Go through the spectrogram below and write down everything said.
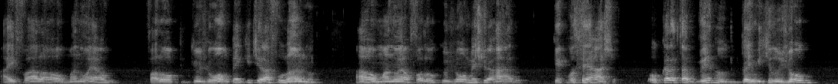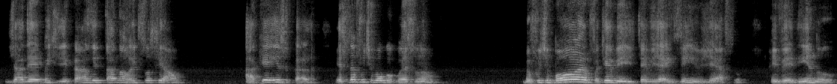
aí fala, ó, o Manuel falou que o João tem que tirar fulano. Ah, o Manuel falou que o João mexeu errado. O que, que você acha? O cara está vendo, transmitindo o jogo, já de repente de casa e está na rede social. Ah, que isso, cara? Esse não é futebol que eu conheço, não. Meu futebol é, teve, teve Jairzinho, Gerson, Riverino,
